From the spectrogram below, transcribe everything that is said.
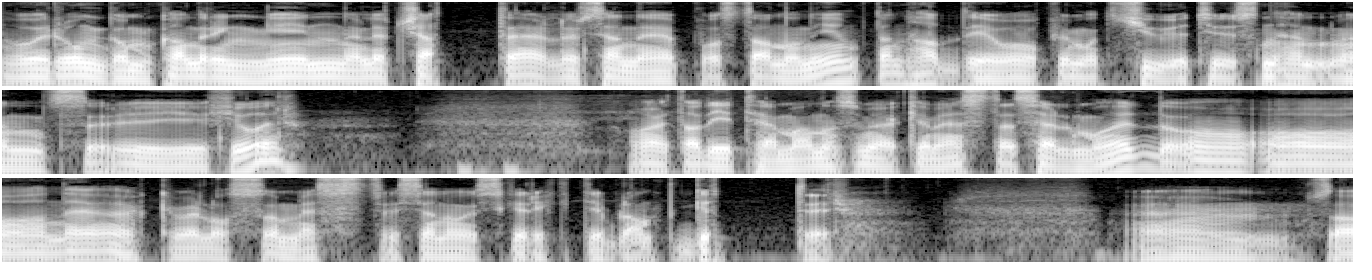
Hvor ungdom kan ringe inn eller chatte eller sende e-post anonymt. Den hadde jo oppimot 20 000 henvendelser i fjor. Og et av de temaene som øker mest, er selvmord. Og, og det øker vel også mest, hvis jeg nå husker riktig, blant gutter. Um, så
